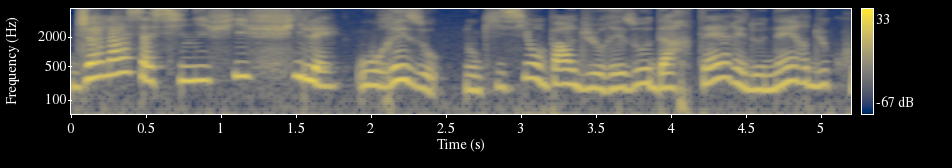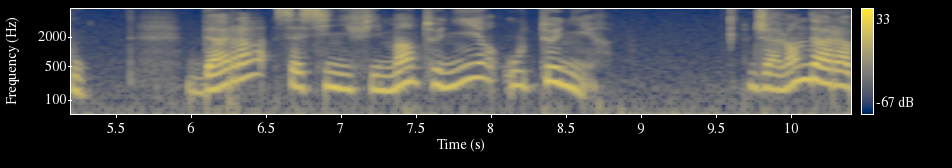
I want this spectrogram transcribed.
Jala, ça signifie filet ou réseau. Donc ici, on parle du réseau d'artères et de nerfs du cou. Dara, ça signifie maintenir ou tenir. Jalandhara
